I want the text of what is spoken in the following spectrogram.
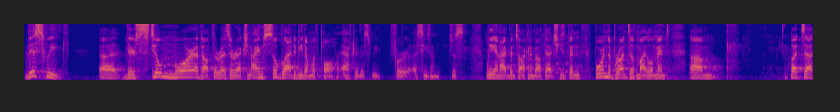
this week, uh, there's still more about the resurrection. I am so glad to be done with Paul after this week for a season. Just Leah and I have been talking about that. She's been borne the brunt of my lament. Um, but uh,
